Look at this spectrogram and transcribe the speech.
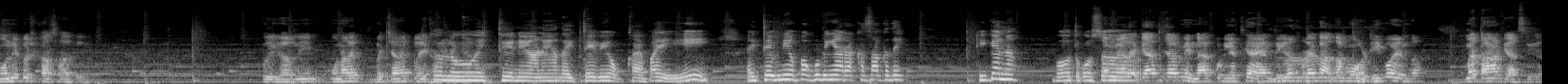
ਉਹਨੇ ਕੁਝ ਕਰ ਸਕਦੇ। ਕੋਈ ਗੱਲ ਨਹੀਂ ਉਹਨਾਂ ਦੇ ਬੱਚਿਆਂ ਦੇ ਭਲੇ ਖਾਤਰ ਚਲੋ। ਇੱਥੇ ਨਿਆਣਿਆਂ ਦਾ ਇੱਥੇ ਵੀ ਔਖਾ ਹੈ ਭਾਈ। ਇੱਥੇ ਵੀ ਨਹੀਂ ਆਪਾਂ ਕੁੜੀਆਂ ਰੱਖ ਸਕਦੇ। ਠੀਕ ਹੈ ਨਾ? ਬਹੁਤ ਕੁਛ ਤਾਂ ਮੈਂ ਤਾਂ ਕਿਹਾ ਸੀ ਜਦ ਮਹੀਨਾ ਕੁੜੀ ਇੱਥੇ ਆ ਜਾਂਦੀ ਆ ਥੋੜਾ ਘਰ ਦਾ ਮਾਹੌਲ ਠੀਕ ਹੋ ਜਾਂਦਾ। ਮੈਂ ਤਾਂ ਕਿਹਾ ਸੀਗਾ।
